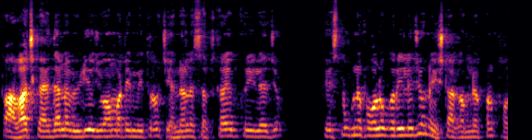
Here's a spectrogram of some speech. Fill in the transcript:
તો આવા જ કાયદાના વીડિયો જોવા માટે મિત્રો ચેનલને સબસ્ક્રાઇબ કરી લેજો. ફેસબુકને ફોલો કરી લેજો અને ઇન્સ્ટાગ્રામને પણ ફોલો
